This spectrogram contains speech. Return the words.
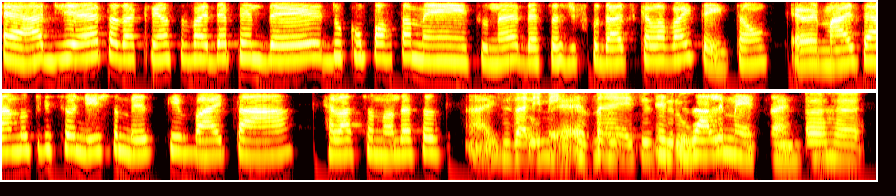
É, a dieta da criança vai depender do comportamento, né? Dessas dificuldades que ela vai ter. Então, é mais a nutricionista mesmo que vai estar tá relacionando essas, esses alimentos, essas, né? Esses, esses grupos. alimentos, né? Uhum.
